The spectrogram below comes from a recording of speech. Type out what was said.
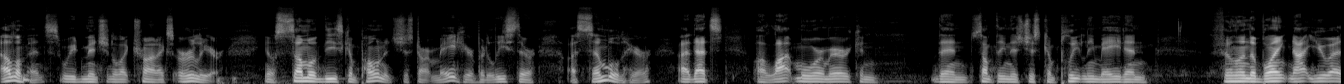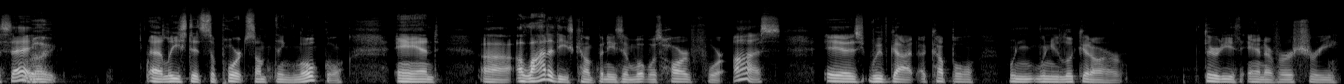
elements. We'd mentioned electronics earlier. You know, some of these components just aren't made here, but at least they're assembled here. Uh, that's a lot more American than something that's just completely made in fill in the blank, not USA Right. at least it supports something local. And uh, a lot of these companies, and what was hard for us is we've got a couple. When when you look at our 30th anniversary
